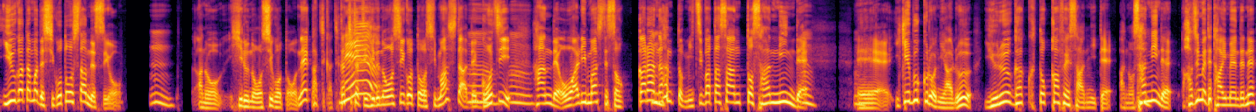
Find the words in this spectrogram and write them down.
夕方まで仕事をしたんですよ。うん。あの昼のお仕事をねカチカチカチカチ昼のお仕事をしました、でうん。5時うん。半で終わりましてそっからなんと道端さんと3人で、うん。えー池袋にあるゆるがくとカフェさんにてあの3人で初めて対面でね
